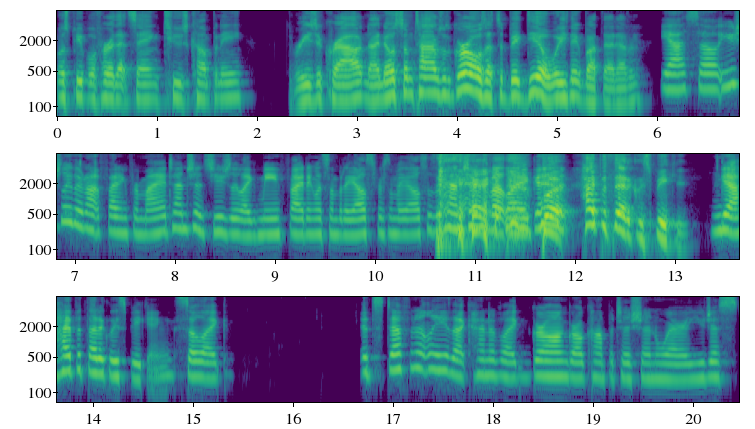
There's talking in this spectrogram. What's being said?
Most people have heard that saying, two's company, three's a crowd. And I know sometimes with girls, that's a big deal. What do you think about that, Heaven? Yeah, so usually they're not fighting for my attention. It's usually like me fighting with somebody else for somebody else's attention. but like, but hypothetically speaking, yeah, hypothetically speaking. So like, it's definitely that kind of like girl on girl competition where you just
